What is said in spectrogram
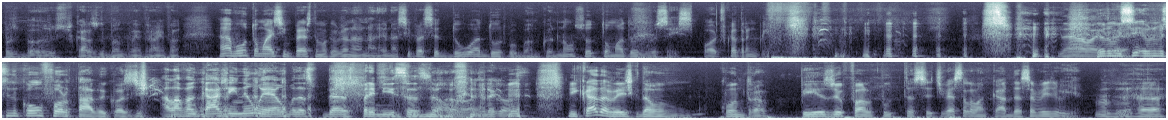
para os caras do banco vêm para mim e falam: Ah, vamos tomar esse empréstimo. Eu falo, não, não, eu nasci para ser doador para o banco, eu não sou tomador de vocês. Pode ficar tranquilo. Não, Eu não, é. me, sinto- eu não me sinto confortável com as dívidas. Alavancagem não é uma das, das premissas do, do negócio. E cada vez que dá um contrapeso, eu falo: Puta, se eu tivesse alavancado, dessa vez eu ia. Uhum. Aham.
